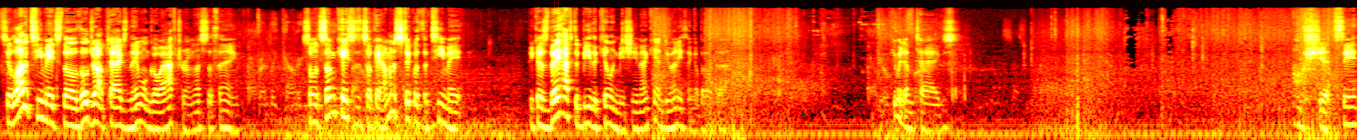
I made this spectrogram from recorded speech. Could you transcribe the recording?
See, a lot of teammates, though, they'll drop tags and they won't go after them. That's the thing. So in some cases, it's okay. I'm going to stick with the teammate because they have to be the killing machine. I can't do anything about that. Give me them tags. Oh, shit. See?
